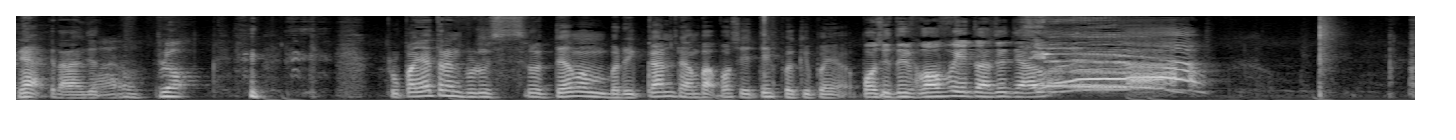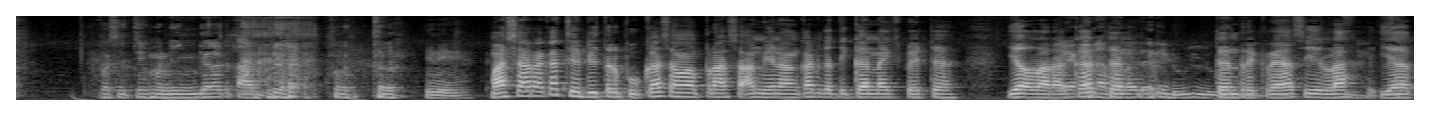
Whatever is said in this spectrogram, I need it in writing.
Ya, kita lanjut. warung blok Rupanya tren bersepeda memberikan dampak positif bagi banyak positif Covid maksudnya. positif meninggal ketabrak motor Ini masyarakat jadi terbuka sama perasaan menyenangkan ketika naik sepeda. Ya olahraga Ya, kan dan dan rekreasi lah. Ya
